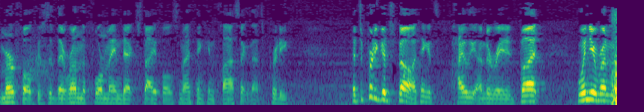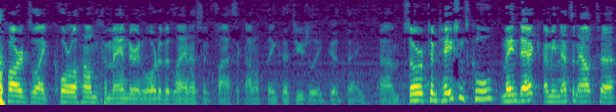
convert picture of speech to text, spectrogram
Merfolk is that they run the four main deck stifles, and I think in Classic that's pretty it's a pretty good spell. I think it's highly underrated. But when you're running cards like Coralhelm Commander and Lord of Atlantis and Classic, I don't think that's usually a good thing. Um, Sower of Temptation's cool, main deck. I mean, that's an out to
